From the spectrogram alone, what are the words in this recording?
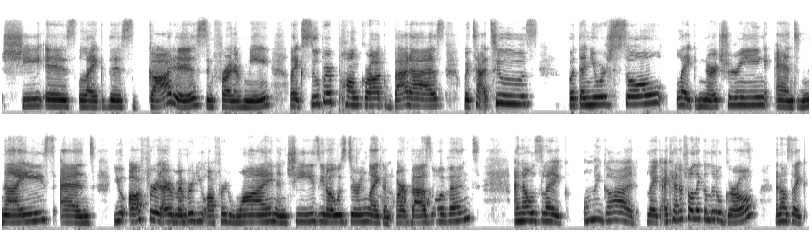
she is like this goddess in front of me like super punk rock badass with tattoos. But then you were so like nurturing and nice and you offered i remembered you offered wine and cheese you know it was during like an art basel event. And i was like oh my god like i kind of felt like a little girl and i was like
